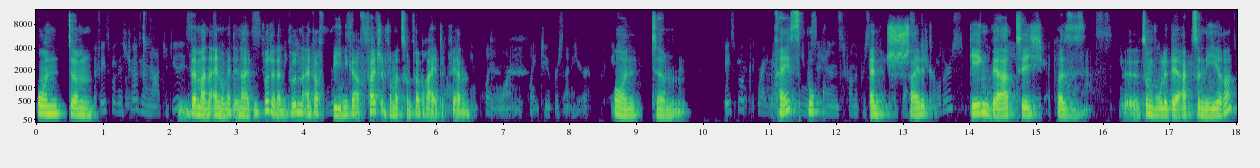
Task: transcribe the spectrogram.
Und ähm, wenn man einen Moment innehalten würde, dann würden einfach weniger Falschinformationen verbreitet werden. Und ähm, Facebook entscheidet gegenwärtig, was äh, zum Wohle der Aktionäre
